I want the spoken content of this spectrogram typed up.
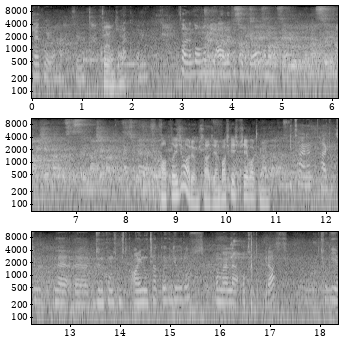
şey koyuyor. Heh, senin Koy onu. kullanayım. Sonra da onu bir alete sokuyor. Ona bakıyor. Ayşe Patlayıcı mı arıyormuş sadece yani başka hiçbir şeye bakmıyor. Bir tane takipçimle e, dün konuşmuştuk. Aynı uçakla gidiyoruz. Onlarla oturduk biraz. Çok iyi.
